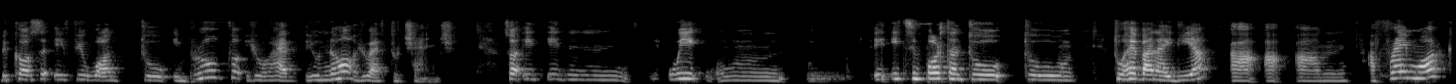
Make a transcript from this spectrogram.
because if you want to improve, you have you know you have to change. So it, it we it, it's important to to to have an idea a, a, um, a framework,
